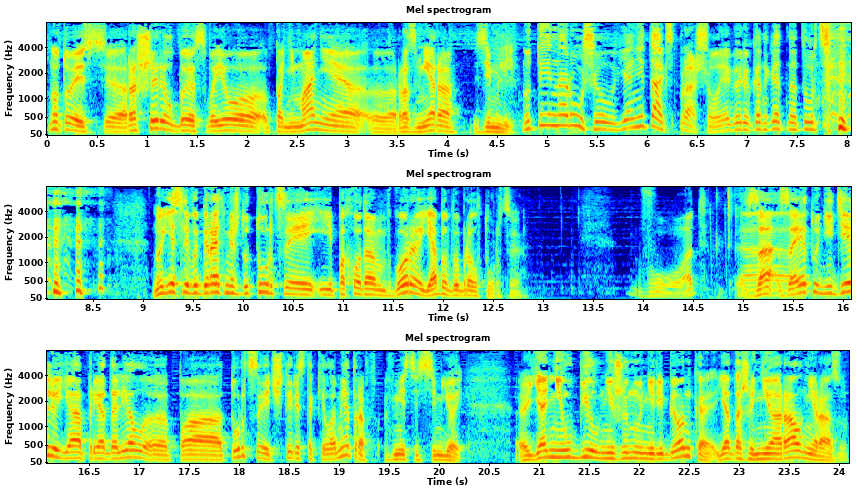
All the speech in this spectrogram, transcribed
Ну, то есть, э, расширил бы свое понимание э, размера Земли. Ну ты нарушил, я не так спрашивал, я говорю конкретно Турцию. Но если выбирать между Турцией и походом в горы, я бы выбрал Турцию. Вот. За, А, за эту неделю я преодолел э, по Турции 400 километров вместе с семьей. Я не убил ни жену, ни ребенка, я даже не орал ни разу.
